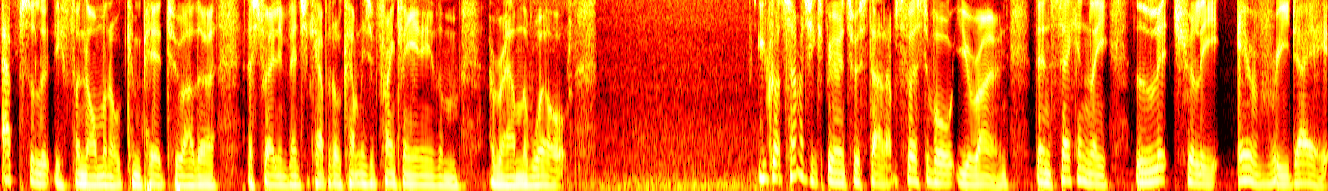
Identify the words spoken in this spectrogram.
absolutely phenomenal compared to other Australian venture capital companies, and frankly, any of them around the world. You've got so much experience with startups. First of all, your own. Then, secondly, literally every day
